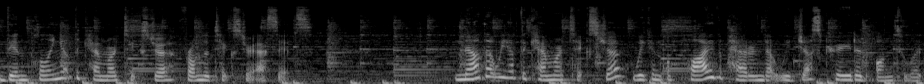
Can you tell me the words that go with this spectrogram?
then pulling out the camera texture from the texture assets. Now that we have the camera texture, we can apply the pattern that we just created onto it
